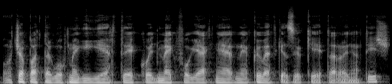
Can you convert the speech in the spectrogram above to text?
a csapattagok megígérték, hogy meg fogják nyerni a következő két aranyat is.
